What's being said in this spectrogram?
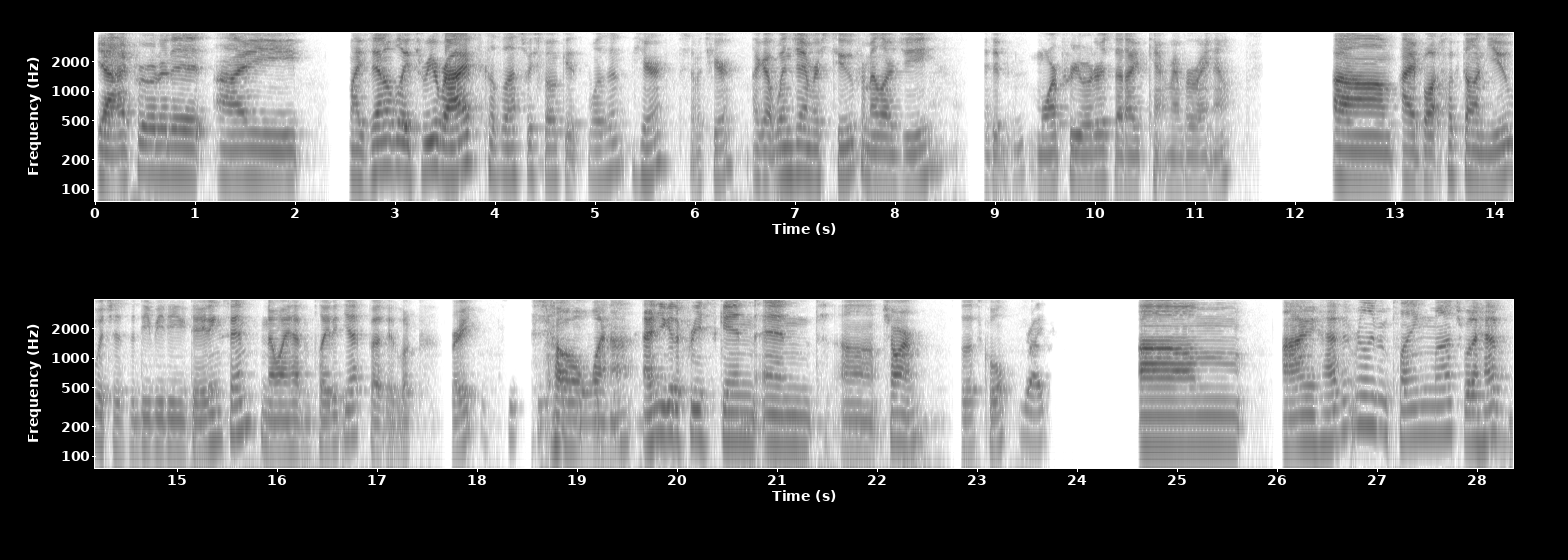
Yeah, I pre-ordered it. I my Xenoblade 3 arrived because last we spoke it wasn't here, so it's here. I got Windjammers 2 from LRG. I did more pre-orders that I can't remember right now. Um, I bought Hooked on You, which is the DBD dating sim. No, I haven't played it yet, but it looked great, so why not? And you get a free skin and uh, charm, so that's cool. Right. Um, I haven't really been playing much. What I have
